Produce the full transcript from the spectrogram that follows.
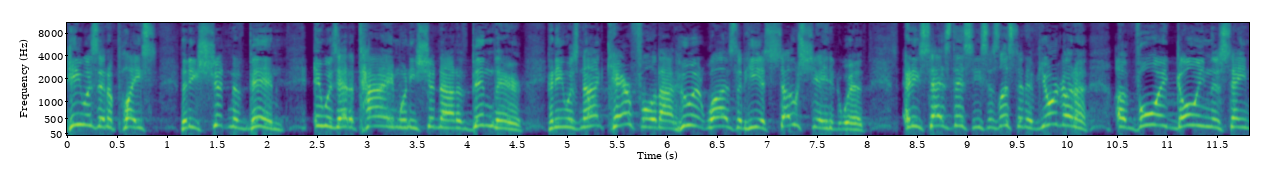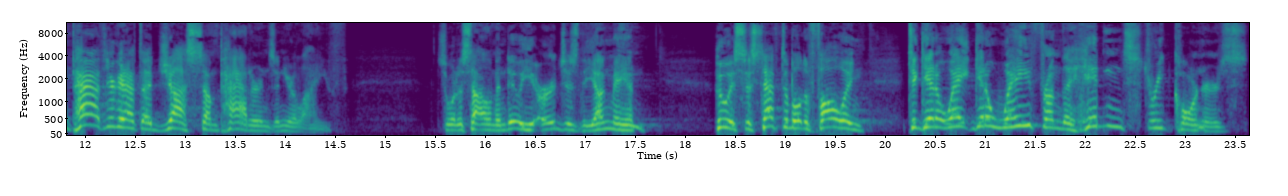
He was in a place that he shouldn't have been. It was at a time when he should not have been there. And he was not careful about who it was that he associated with. And he says this, he says, listen, if you're going to avoid going the same path, you're going to have to adjust some patterns in your life. So what does Solomon do? He urges the young man who is susceptible to falling to get away, get away from the hidden street corners.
